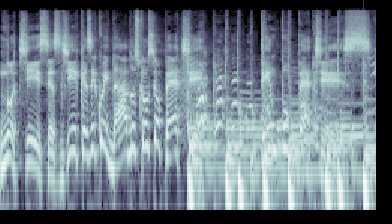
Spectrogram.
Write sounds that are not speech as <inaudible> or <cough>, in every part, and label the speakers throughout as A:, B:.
A: Notícias, dicas e cuidados com seu pet. <laughs> Tempo Pets.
